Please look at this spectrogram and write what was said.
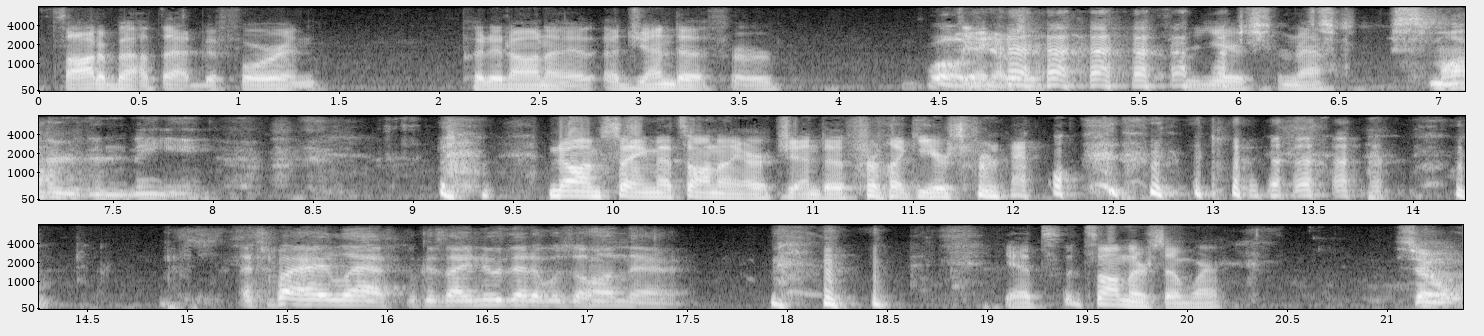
thought about that before and put it on an agenda for, Well, you know, for years from now. smarter than me. No, I'm saying that's on our agenda for like years from now. That's why I laughed because I knew that it was on there. yeah, it's it's on there somewhere. So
